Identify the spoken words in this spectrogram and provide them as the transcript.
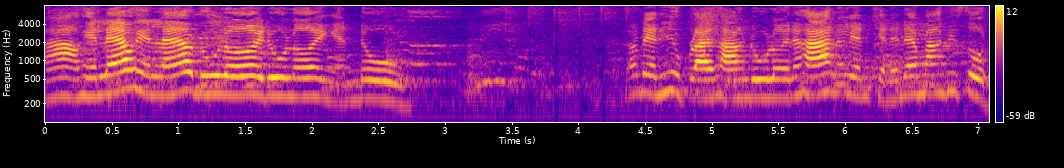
อ้าวเห็นแล้วเห็นแล้วดูเลยดูเลยงั้นดู นักเรียนที่อยู่ปลายทางดูเลยนะคะ นักเรียนเขียนให้ได้มากที่สุด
